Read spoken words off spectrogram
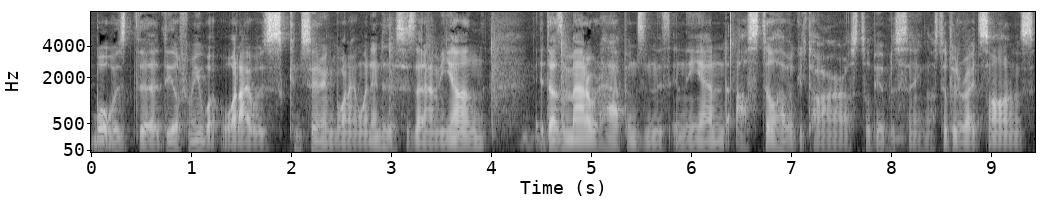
what was the deal for me? What what I was considering when I went into this is that I'm young. It doesn't matter what happens in this. In the end, I'll still have a guitar. I'll still be able to sing. I'll still be able to write songs,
